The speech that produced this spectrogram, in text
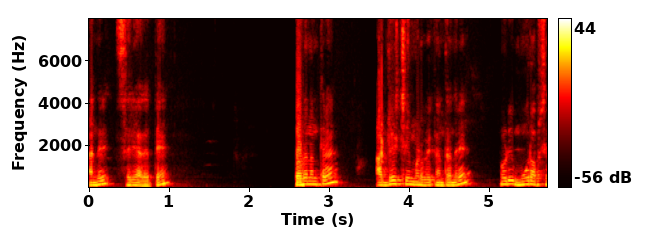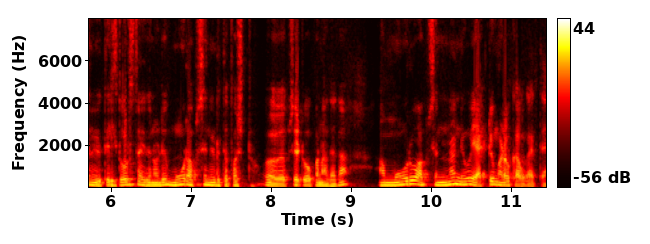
ಅಂದರೆ ಸರಿ ಆಗುತ್ತೆ. ತದನಂತರ ಅಡ್ರೆಸ್ ಚೇಂಜ್ ಮಾಡ್ಬೇಕಂತಂದ್ರೆ ನೋಡಿ ಮೂರು ಆಪ್ಷನ್ ಇರುತ್ತೆ. ಇಲ್ಲಿ ತೋರಿಸ್ತಾ ಇದೆ ನೋಡಿ, ಮೂರು ಆಪ್ಷನ್ ಇರುತ್ತೆ ಫಸ್ಟ್ ವೆಬ್ಸೈಟ್ ಓಪನ್ ಆದಾಗ. ಆ ಮೂರು ಆಪ್ಷನ್ನ ನೀವು ಆ್ಯಕ್ಟಿವ್ ಮಾಡಬೇಕಾಗುತ್ತೆ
